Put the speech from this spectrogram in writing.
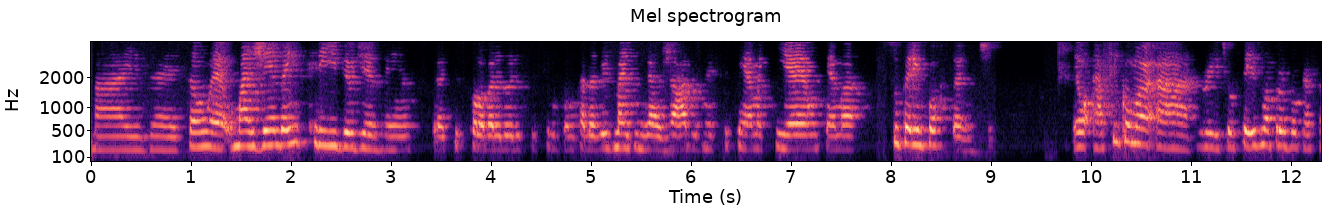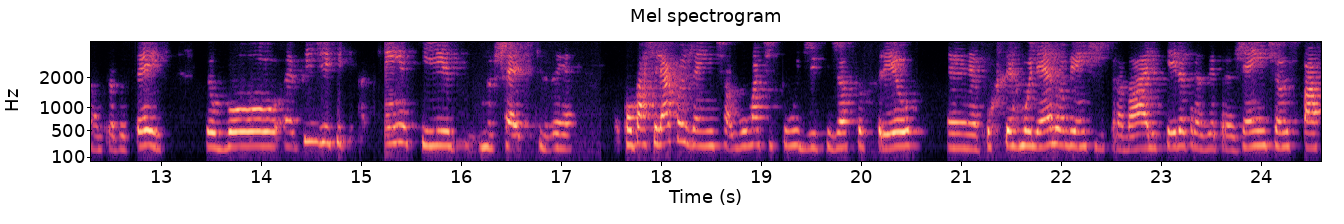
mas é, são é, uma agenda incrível de eventos para que os colaboradores se sintam cada vez mais engajados nesse tema, que é um tema super importante. Eu, assim como a, Rachel fez uma provocação para vocês, eu vou é, pedir que quem aqui no chat quiser compartilhar com a gente alguma atitude que já sofreu é, por ser mulher no ambiente de trabalho, queira trazer para a gente, é um espaço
